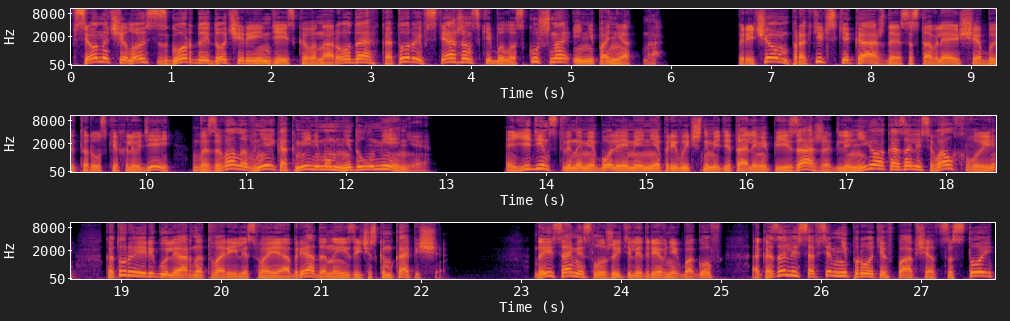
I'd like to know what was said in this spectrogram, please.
Все началось с гордой дочери индейского народа, которой в Стяженске было скучно и непонятно. Причем практически каждая составляющая быта русских людей вызывала в ней как минимум недоумение. Единственными более-менее привычными деталями пейзажа для нее оказались волхвы, которые регулярно творили свои обряды на языческом капище. Да и сами служители древних богов оказались совсем не против пообщаться с той,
